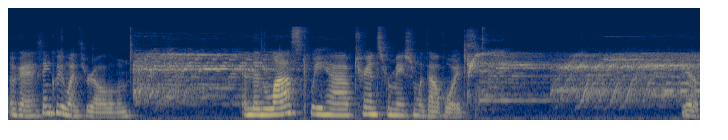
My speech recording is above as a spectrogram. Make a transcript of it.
Okay, I think we went through all of them. And then last we have transformation without voice. Yep.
